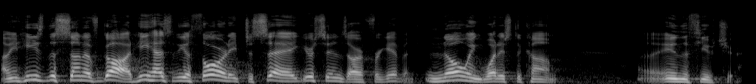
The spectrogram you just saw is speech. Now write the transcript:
I mean, He's the Son of God. He has the authority to say, your sins are forgiven, knowing what is to come uh, in the future.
